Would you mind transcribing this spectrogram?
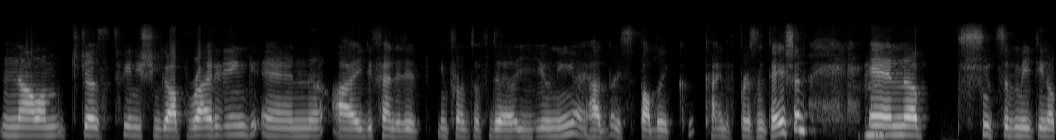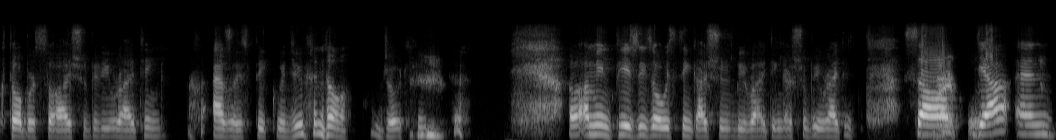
now I'm just finishing up writing, and I defended it in front of the uni. I had this public kind of presentation, mm. and uh, should submit in October. So I should be writing as I speak with you. no, I'm joking. Uh, I mean, PhDs always think I should be writing, I should be writing. So, right. yeah, and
